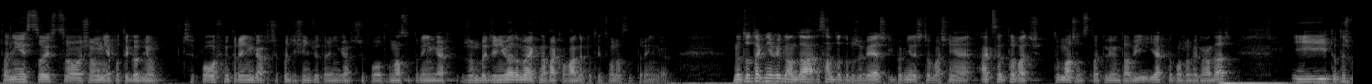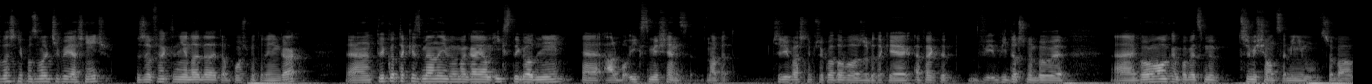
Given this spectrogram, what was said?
to nie jest coś, co osiągnie po tygodniu, czy po 8 treningach, czy po 10 treningach, czy po 12 treningach, że on będzie nie wiadomo jak napakowany po tych 12 treningach. No to tak nie wygląda, sam to dobrze wiesz i powinieneś to właśnie akcentować, tłumacząc to klientowi, jak to może wyglądać. I to też właśnie pozwoli Ci wyjaśnić, że efekty nie nadają po 8 treningach, e, tylko takie zmiany wymagają x tygodni e, albo x miesięcy nawet. Czyli właśnie przykładowo, żeby takie efekty wi- widoczne były e, gołym okiem, powiedzmy 3 miesiące minimum trzeba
